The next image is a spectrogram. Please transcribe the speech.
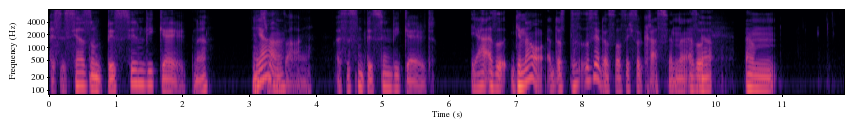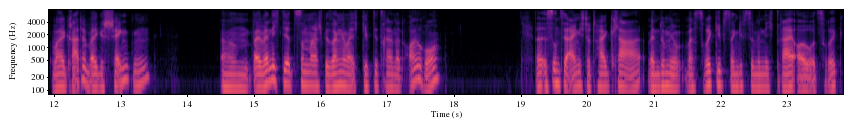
Es ist ja so ein bisschen wie Geld, ne? Muss Ja. man sagen. Es ist ein bisschen wie Geld. Ja, also genau, das, das ist ja das, was ich so krass finde. Also, Ja. ähm, weil gerade bei Geschenken, ähm, weil wenn ich dir zum Beispiel, sagen wir mal, ich gebe dir 300 Euro, dann ist uns ja eigentlich total klar, wenn du mir was zurückgibst, dann gibst du mir nicht 3 Euro zurück,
